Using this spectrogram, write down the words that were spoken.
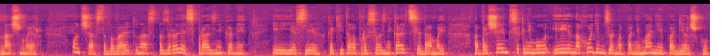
наш мэр. Он часто бывает у нас, поздравляет с праздниками. И если какие-то вопросы возникают, всегда мы обращаемся к нему и находим взаимопонимание и поддержку.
